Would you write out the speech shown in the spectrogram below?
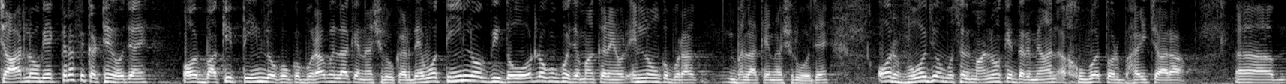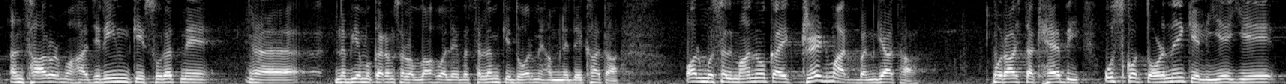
चार लोग एक तरफ़ इकट्ठे हो जाएँ और बाकी तीन लोगों को बुरा भला कहना शुरू कर दें। वो तीन लोग भी दो और लोगों को जमा करें और इन लोगों को बुरा भला कहना शुरू हो जाए। और वो जो मुसलमानों के दरमियान अखुवत और भाईचारा अंसार और महाजरीन की सूरत में नबी मुकरम सल्लल्लाहु अलैहि वसल्लम के दौर में हमने देखा था। और मुसलमानों का एक ट्रेडमार्क बन गया था। और आज तक है भी। उसको तोड़ने के लिए ये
